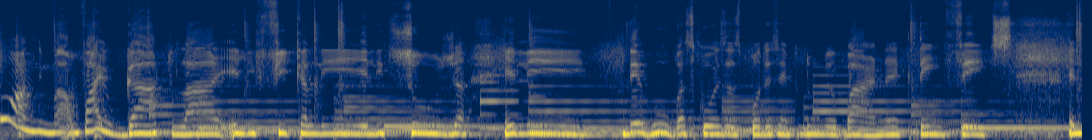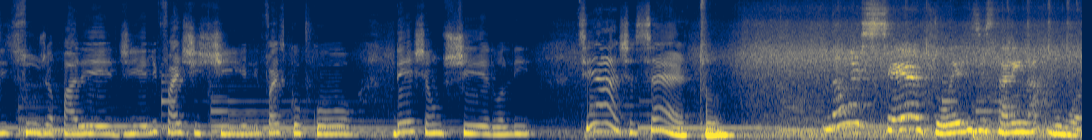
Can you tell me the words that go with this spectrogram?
O animal, vai o gato lá, ele fica ali, ele suja, ele derruba as coisas, por exemplo, do meu bar, né, que tem enfeites. Ele suja a parede, ele faz xixi, ele faz cocô, deixa um cheiro ali. Você acha certo? Não é certo eles estarem na rua,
